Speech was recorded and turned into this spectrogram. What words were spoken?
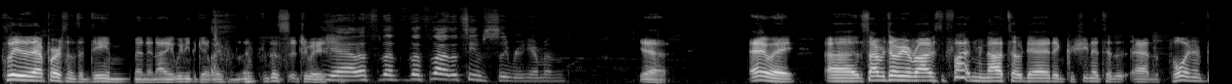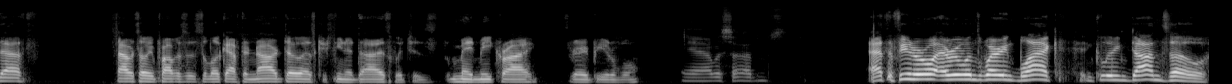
clearly that person's a demon, and I we need to get away from, from this situation. Yeah, that's that's that's not that seems superhuman. Yeah. Anyway, uh, Sarutobi arrives to find Minato dead and Kushina to the, at the point of death. Sarutobi promises to look after Naruto as Kushina dies, which has made me cry. It's very beautiful. Yeah, I was sad. At the funeral, everyone's wearing black, including Danzo.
